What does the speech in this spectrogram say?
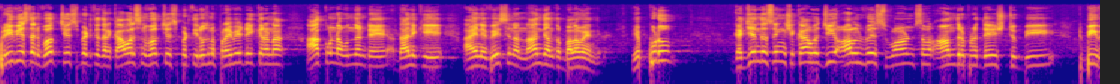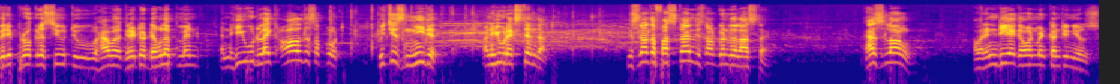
ప్రీవియస్ దాన్ని వర్క్ చేసి పెడితే దానికి కావాల్సిన వర్క్ చేసి పెడితే రోజున ప్రైవేటీకరణ ఆకుండా ఉందంటే దానికి ఆయన వేసిన నాంది అంత బలమైంది. ఎప్పుడు Gajendra Singh Shekhawatji always wants our Andhra Pradesh to be to be very progressive to have a greater development and he would like all the support which is needed and he would extend that. This is not the first time, this is not going to be the last time. As long our NDA government continues,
